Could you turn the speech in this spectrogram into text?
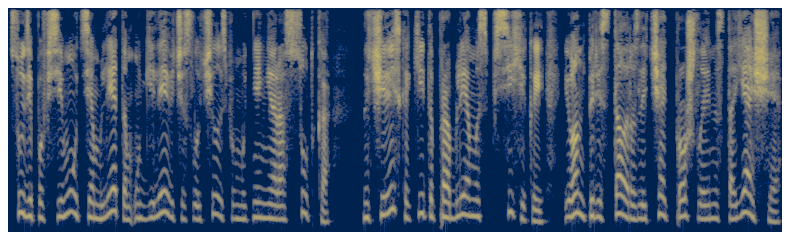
Судя по всему, тем летом у Гелевича случилось помутнение рассудка — Начались какие-то проблемы с психикой, и он перестал различать прошлое и настоящее,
